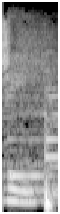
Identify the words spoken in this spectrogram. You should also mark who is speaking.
Speaker 1: G.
